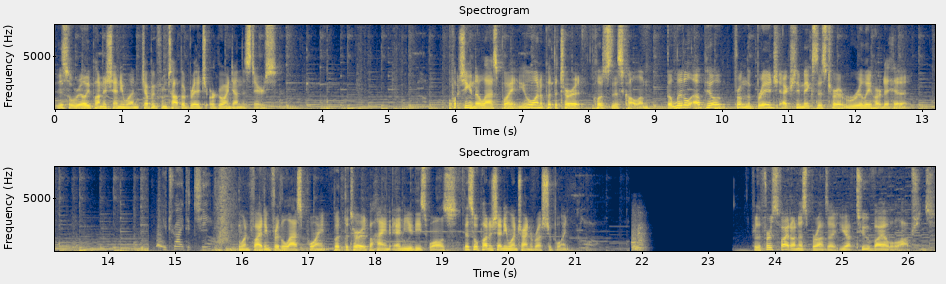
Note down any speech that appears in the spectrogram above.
This will really punish anyone jumping from top of bridge or going down the stairs. Pushing into last point, you'll want to put the turret close to this column. The little uphill from the bridge actually makes this turret really hard to hit. Tried to cheat? When fighting for the last point, put the turret behind any of these walls. This will punish anyone trying to rush your point. For the first fight on Esperança, you have two viable options.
